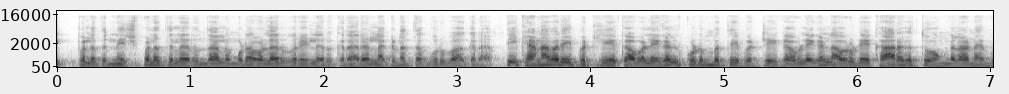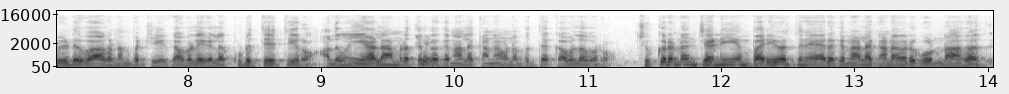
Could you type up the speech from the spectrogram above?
திக்பலத்து நிஷ்பலத்துல இருந்தாலும் கூட வளர்பிறையில் இருக்கிறாரு லக்னத்தை குருவாக்குறாரு. கணவரை பற்றிய கவலைகள் குடும்பத்தை பற்றிய கவலைகள் அவருடைய காரகத்துவங்களான வீடு வாகனம் பற்றிய கவலைகளை கொடுத்தே தீரும். அதுவும் ஏழாம் இடத்துல இருக்கனால கணவனை பற்றிய கவலை வரும். சுக்கிரனும் சனியும் பரிவர்த்தனையா இருக்கனால கணவருக்கு ஒன்றும் ஆகாது.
